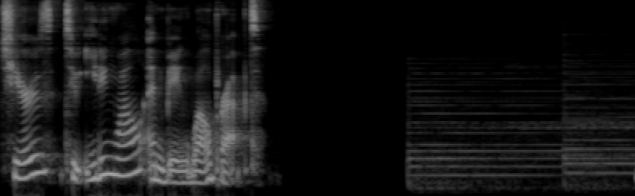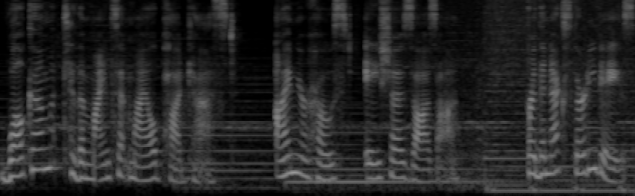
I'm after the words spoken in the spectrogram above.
cheers to eating well and being well prepped. Welcome to the Mindset Mile podcast. I'm your host, Aisha Zaza. For the next 30 days,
